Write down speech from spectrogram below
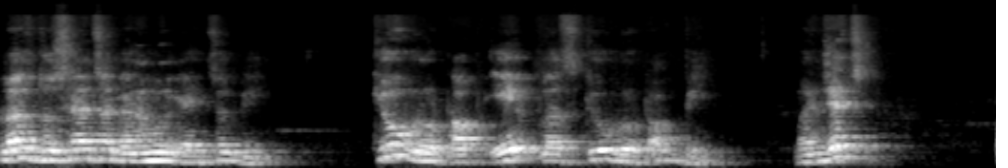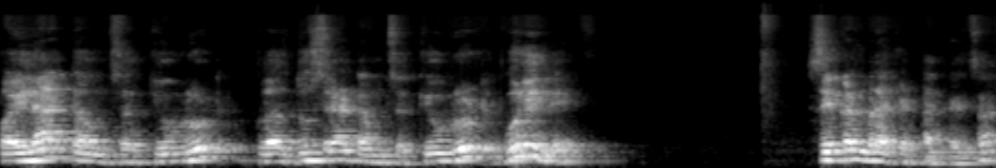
प्लस दुसऱ्याचं घनमूळ घ्यायचं B cube root of A plus cube root of B म्हणजेच पहिल्या टर्मचं क्यूब रूट प्लस दुसऱ्या टर्मचं क्यूब रूट गुणिले सेकंड ब्रॅकेट टाकायचा.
